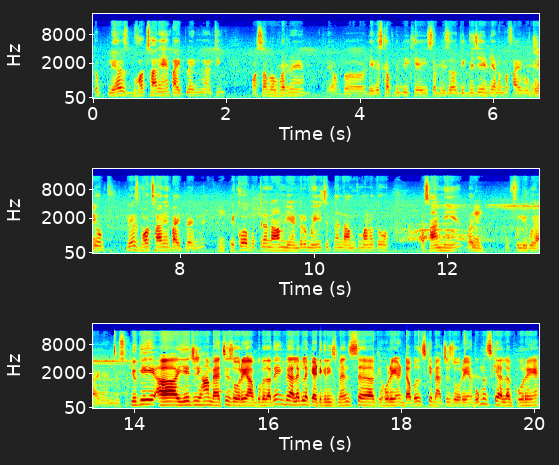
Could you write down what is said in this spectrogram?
तो प्लेयर्स बहुत सारे हैं पाइपलाइन में आई थिंक और सब उभर रहे हैं अब डेविस कप में भी खे सब reserve Digvijay India number five हो गए तो प्लेयर्स बहुत सारे हैं पाइपलाइन में हम्म। देखो अब उतना नाम लियांडर महेश इतना नाम कमाना तो आसान नहीं है पर हम्म। होपफुली कोई आएगा इनमें से। क्योंकि आ, ये जो यहाँ मैचेस हो रहे हैं आपको बता दें इन पे अलग अलग कैटेगरीज मेंस के हो रहे हैं डबल्स के मैचेस हो रहे हैं वुमेंस के अलग हो रहे हैं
